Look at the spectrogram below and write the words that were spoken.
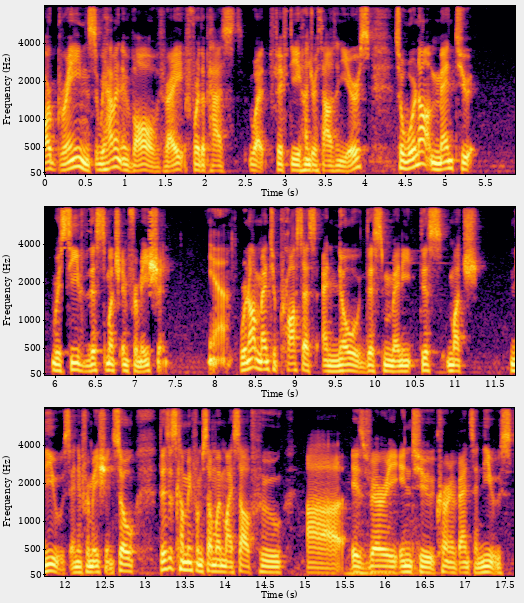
our brains we haven't evolved right for the past what 50 100000 years so we're not meant to receive this much information yeah we're not meant to process and know this many this much news and information so this is coming from someone myself who uh, is very into current events and news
